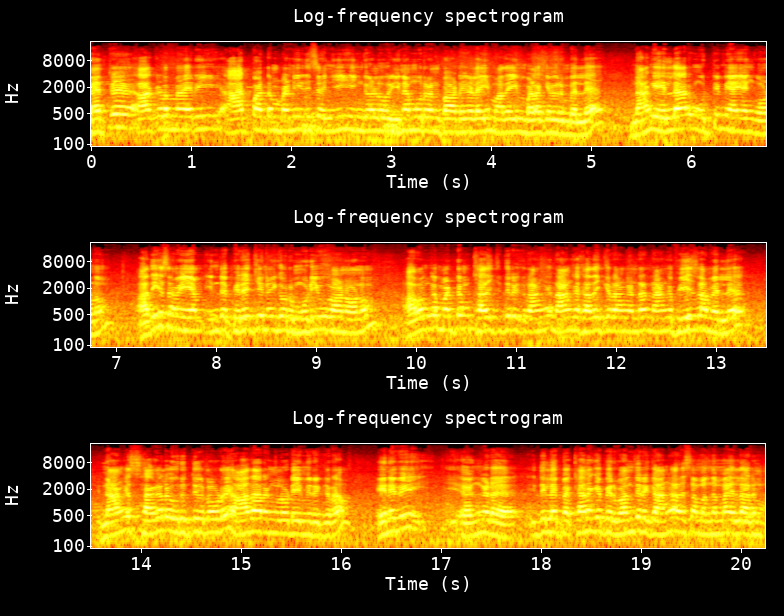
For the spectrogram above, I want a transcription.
மற்ற ஆக்களை மாதிரி ஆர்ப்பாட்டம் பண்ணி இது செஞ்சு எங்கள் ஒரு இனமுரண்பாடுகளையும் அதையும் வளர்க்க விரும்பல. நாங்கள் எல்லாரும் ஒற்றுமையாக இயங்கணும் அதே சமயம் இந்த பிரச்சனைக்கு ஒரு முடிவு காணணும். அவங்க மட்டும் கதைச்சிட்டு இருக்கிறாங்க நாங்கள் கதைக்கிறாங்கன்னா நாங்கள் பேசாமல் இல்லை. நாங்கள் சகல உறுத்துகளோட ஆதாரங்களோடையும் இருக்கிறோம். எனவே எங்களோட இதில் இப்போ கணக்கு பேர் வந்திருக்காங்க. அது சம்மந்தமாக எல்லாரும்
